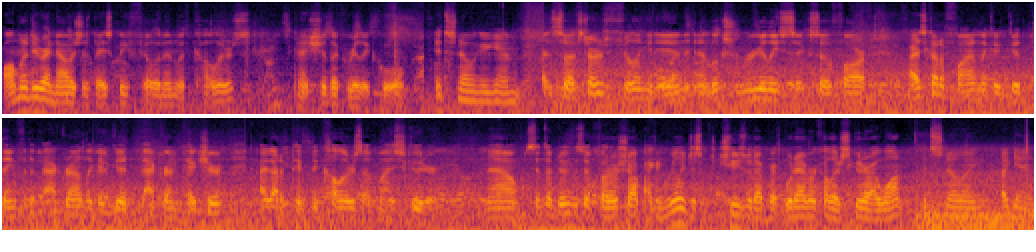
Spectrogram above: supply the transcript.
All I'm gonna do right now is just basically fill it in with colors, and it should look really cool. It's snowing again. So I've started filling it in, and it looks really sick so far. I just gotta find like a good thing for the background, like a good background picture. I gotta pick the colors of my scooter. Now, since I'm doing this in Photoshop, I can really just choose whatever whatever color scooter I want. It's snowing again.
